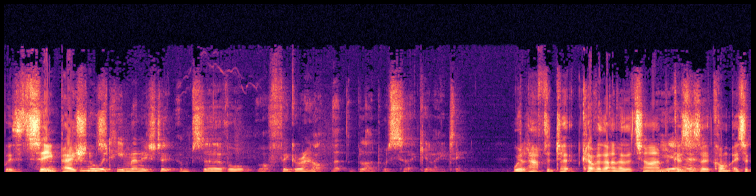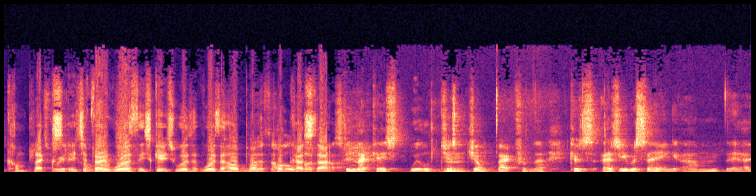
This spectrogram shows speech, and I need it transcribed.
with seeing patients. How would he manage to observe or, or figure out that the blood was circulating? We'll have to t- cover that another time because it's a com- it's a complex. It's It's, really a very worth. It's, it's worth worth a whole po- Worth a whole podcast. That In that case, we'll just jump back from that because, as you were saying, um, uh,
